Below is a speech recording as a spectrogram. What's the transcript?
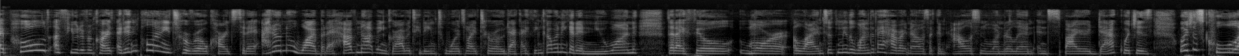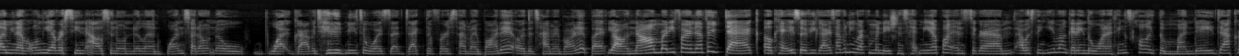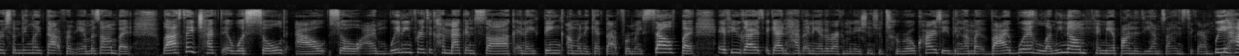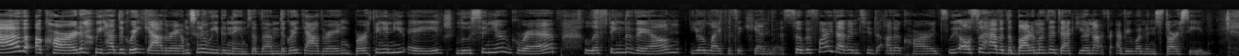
I pulled a few different cards. I didn't pull any tarot cards today. I don't know why, but I have not been gravitating towards my tarot deck. I think I want to get a new one that I feel more aligns with me. The one that I have right now is like an Alice in Wonderland inspired deck, which is which is cool. I mean, I've only ever seen Alice in Wonderland once. I don't know what gravitated me towards that deck the first time I bought it or the time I bought it, but y'all, now I'm ready for another deck. Okay, so if you guys have any recommendations, hit me up on Instagram. I was thinking about getting the one I think it's called like the Monday deck or something like that from Amazon. But last I checked, it was sold out. So I'm waiting for it to come back in stock. And I think I'm to get that for myself. But if you guys, again, have any other recommendations for tarot cards that you think I might vibe with, let me know. Hit me up on the DMs on Instagram. We have a card. We have The Great Gathering. I'm just to read the names of them The Great Gathering, Birthing a New Age, Loosen Your Grip, Lifting the Veil, Your Life is a Canvas. So before I dive into the other cards, we also have at the bottom of the deck, You're Not for Everyone in Starseed.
